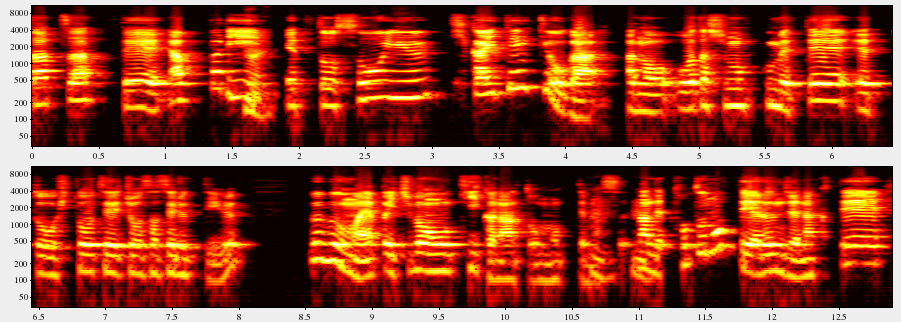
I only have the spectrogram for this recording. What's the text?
2つあって、やっぱり、はい、えっと、そういう機械提供が、あの、私も含めて、えっと、人を成長させるっていう部分はやっぱり一番大きいかなと思ってます。うんうん、なんで、整ってやるんじゃなくて、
